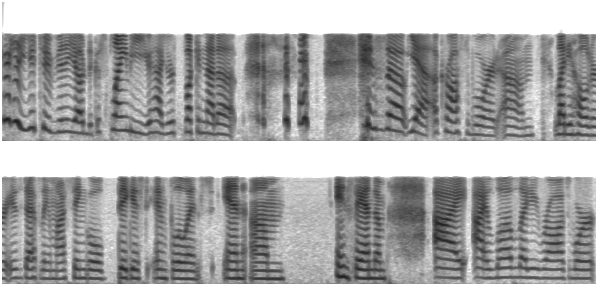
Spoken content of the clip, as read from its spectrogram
Here's a YouTube video to explain to you how you're fucking that up. and so, yeah, across the board, um, Lady Holder is definitely my single biggest influence in um in fandom. I I love Lady Raw's work.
